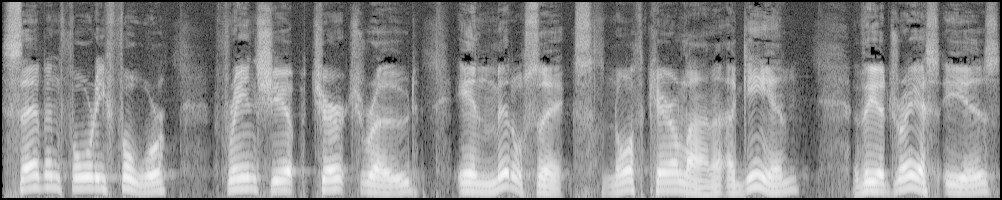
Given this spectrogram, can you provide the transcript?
744 Friendship Church Road in Middlesex, North Carolina. Again, the address is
